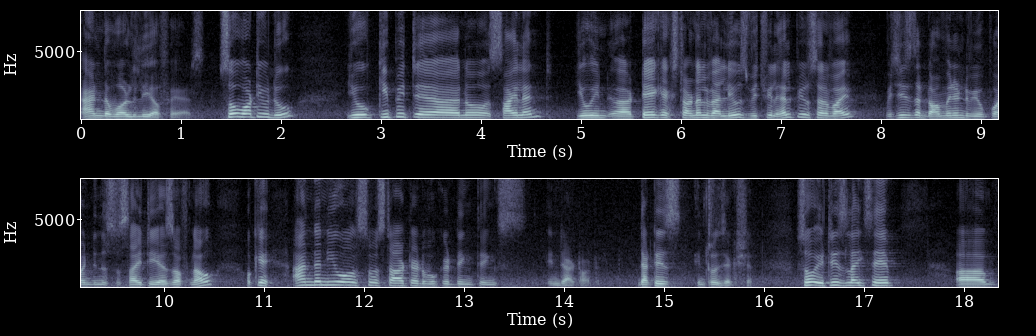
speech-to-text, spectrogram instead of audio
and the worldly affairs. So, what you do? You keep it uh, know, silent, you in, uh, take external values which will help you survive, which is the dominant viewpoint in the society as of now, okay. and then you also start advocating things in that order that is introjection. So, it is like say um,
